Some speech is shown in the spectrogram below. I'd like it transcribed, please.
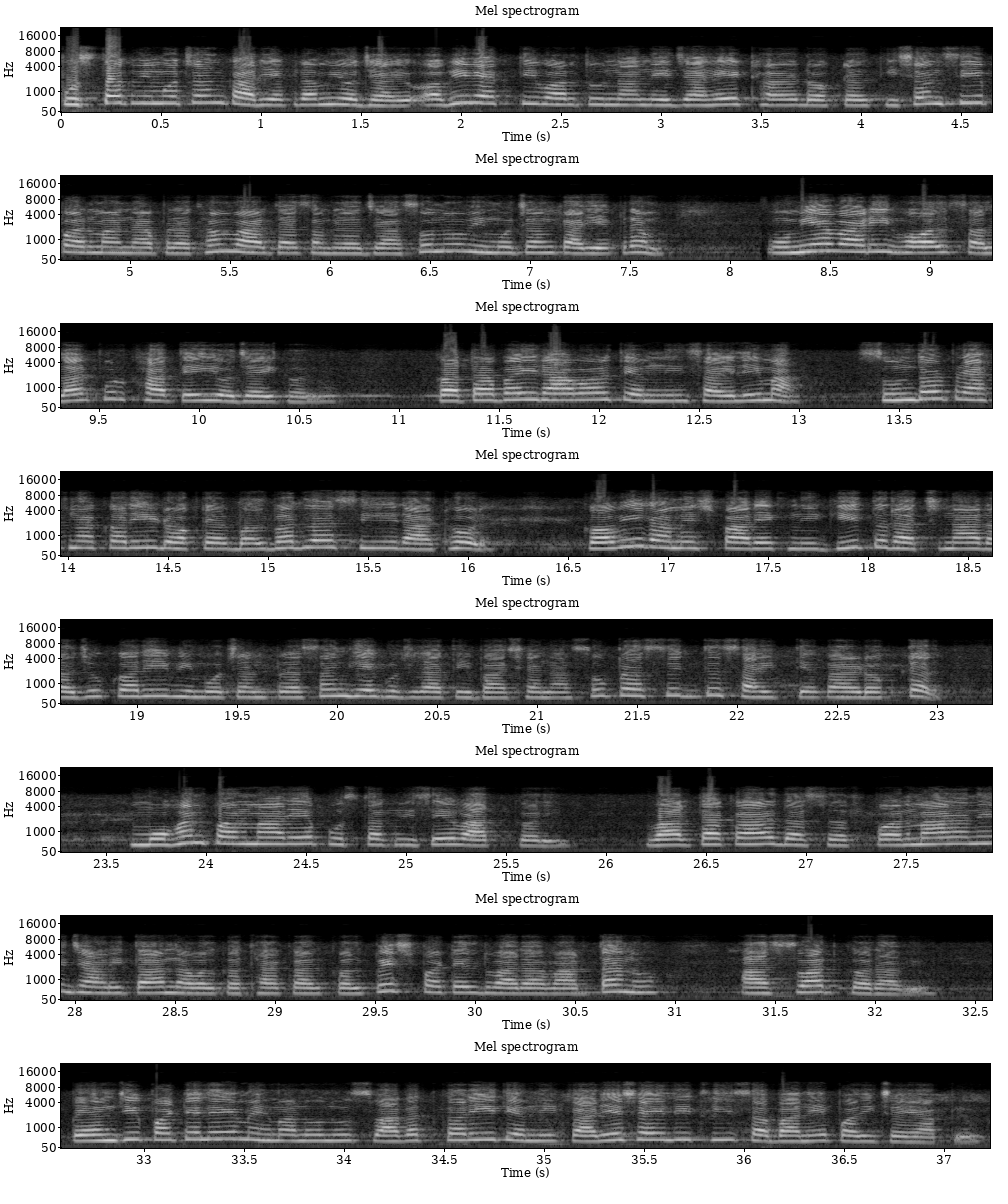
પુસ્તક વિમોચન કાર્યક્રમ યોજાયો. અભિવ્યક્તિ વર્તુળના નેજા હેઠળ ડોક્ટર કિશનસિંહ પરમારના પ્રથમ વાર્તા સંગ્રહ જાસોનો વિમોચન કાર્યક્રમ ઉમિયાવાડી હોલ, સલારપુર ખાતે યોજાઈ ગયું. કટાભાઈ રાવળ તેમની શૈલીમાં સુંદર પ્રાર્થના કરી ડોક્ટર બલભદ્રસિંહ રાઠોડ, કવિ રમેશ પારેખની ગીત રચના રજૂ કરી વિમોચન પ્રસંગે ગુજરાતી ભાષાના સુપ્રસિદ્ધ સાહિત્યકાર ડોક્ટર મોહન પરમારે પુસ્તક વિશે વાત કરી. વાર્તાકાર દશરથ પરમાર અને જાણીતા નવલકથાકાર કલ્પેશ પટેલ દ્વારા વાર્તાનો આસ્વાદ કરાવ્યો. પ્રેમજી પટેલે મહેમાનોનું સ્વાગત કરી તેમની કાર્યશૈલીથી સભાને પરિચય આપ્યો.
